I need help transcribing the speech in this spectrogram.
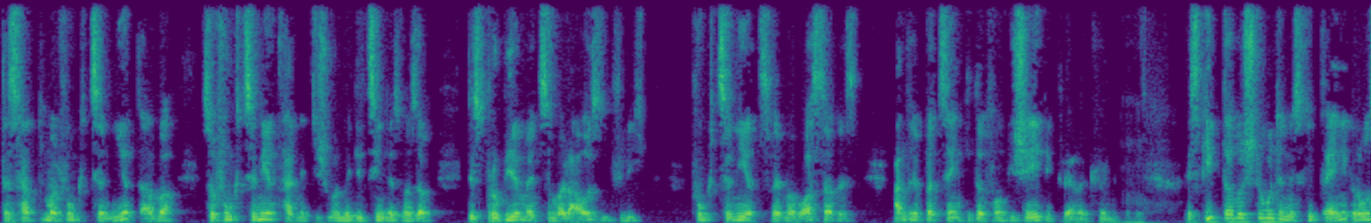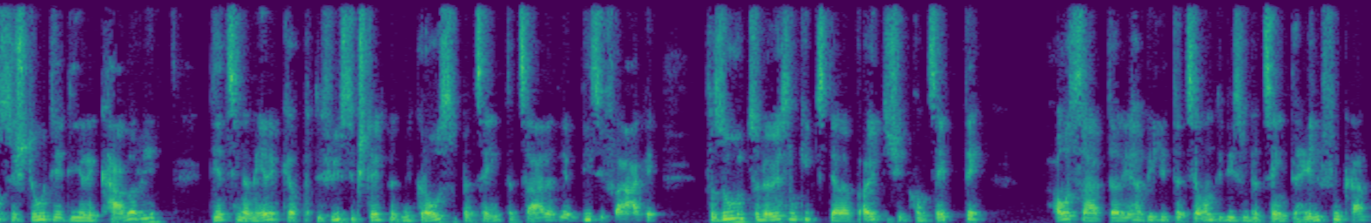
Das hat mal funktioniert, aber so funktioniert halt nicht die Schulmedizin, dass man sagt, das probieren wir jetzt mal aus und vielleicht funktioniert wenn man weiß, dass andere Patienten davon geschädigt werden können. Mhm. Es gibt aber Studien, es gibt eine große Studie, die Recovery, die jetzt in Amerika auf die Füße gestellt wird mit großen Patientenzahlen, die eben diese Frage versuchen zu lösen, gibt es therapeutische Konzepte außerhalb der Rehabilitation, die diesem Patienten helfen kann.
